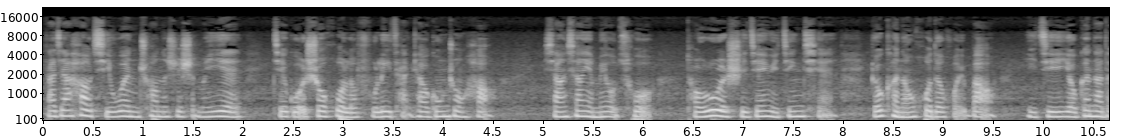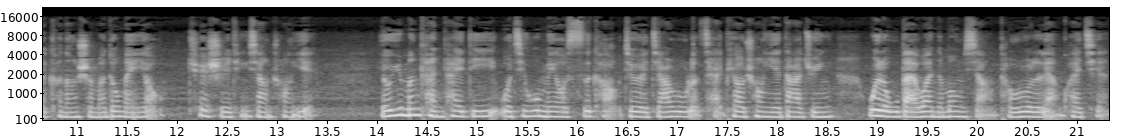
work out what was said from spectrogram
大家好奇问创的是什么业，结果收获了福利彩票公众号。想想也没有错，投入了时间与金钱，有可能获得回报，以及有更大的可能什么都没有，确实挺像创业。由于门槛太低，我几乎没有思考，就也加入了彩票创业大军。为了五百万的梦想，投入了两块钱。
